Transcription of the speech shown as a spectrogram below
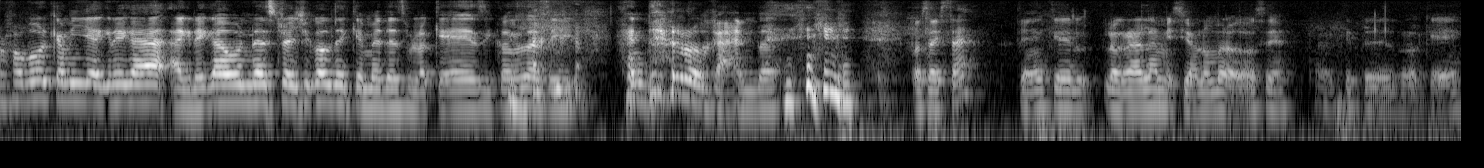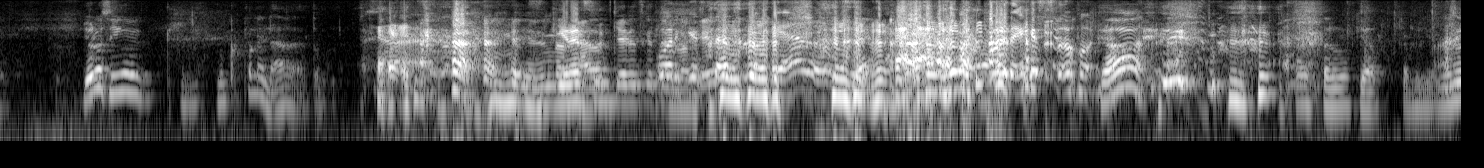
Por favor, Camilla, agrega, agrega una stretch goal de que me desbloquees y cosas así. Gente rogando. Pues ahí está. Tienen que lograr la misión número 12 para que te desbloquee. Yo lo sigo, nunca pone nada. toma. ¿Quieres, ¿Quieres que te porque bloquee? está bloqueado. Por eso. Ah, ¿Cómo está bloqueado, Camila? No.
